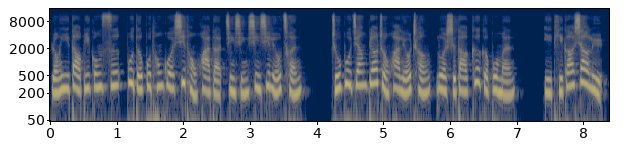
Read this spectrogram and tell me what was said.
容易倒逼公司不得不通过系统化的进行信息留存，逐步将标准化流程落实到各个部门，以提高效率。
